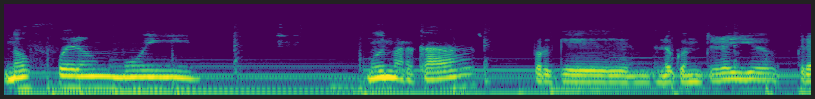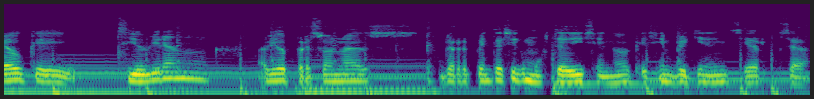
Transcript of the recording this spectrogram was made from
no fueron muy, muy marcadas, porque lo contrario creo que si hubieran habido personas de repente así como usted dice, ¿no? Que siempre quieren ser, o sea,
